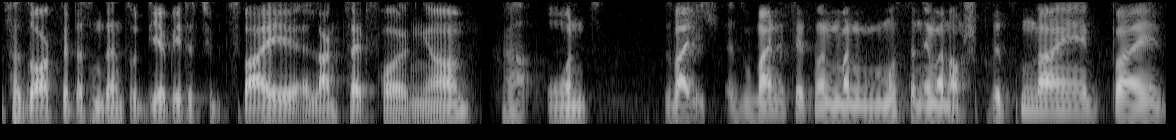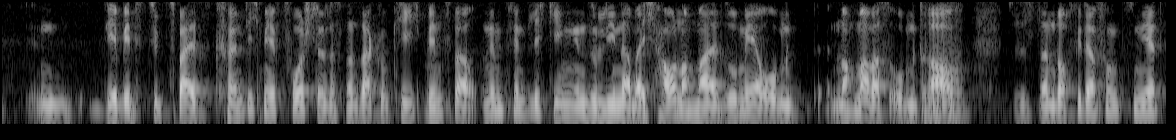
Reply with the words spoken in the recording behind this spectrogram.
versorgt wird. Das sind dann so Diabetes Typ 2 äh, Langzeitfolgen, ja. Ja. Und soweit ich, du meintest jetzt, man, man muss dann irgendwann auch spritzen bei, bei Diabetes Typ 2. Jetzt könnte ich mir vorstellen, dass man sagt, okay, ich bin zwar unempfindlich gegen Insulin, aber ich hau noch mal so mehr oben, noch mal was oben drauf, ja. dass es dann doch wieder funktioniert.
